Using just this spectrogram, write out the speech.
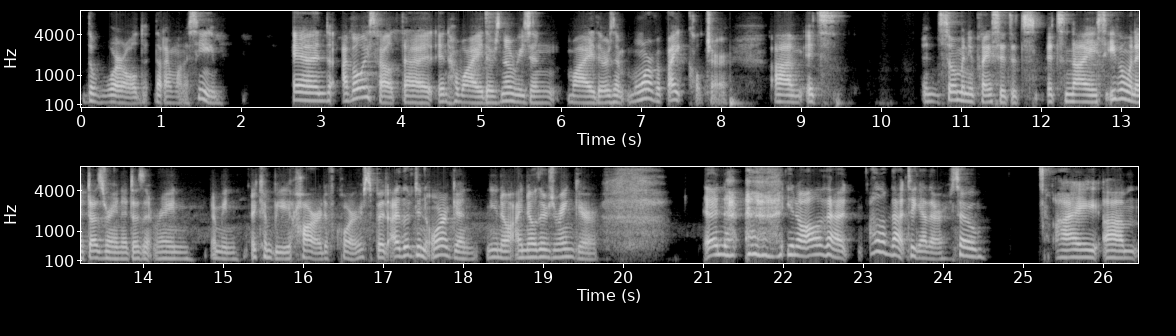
the world that I want to see. And I've always felt that in Hawaii, there's no reason why there isn't more of a bike culture. Um, it's in so many places. It's it's nice. Even when it does rain, it doesn't rain. I mean, it can be hard, of course. But I lived in Oregon. You know, I know there's rain gear and you know all of that all of that together so i um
